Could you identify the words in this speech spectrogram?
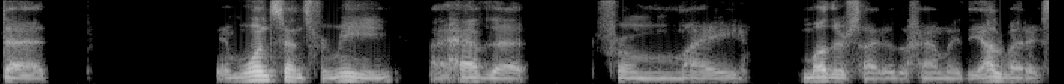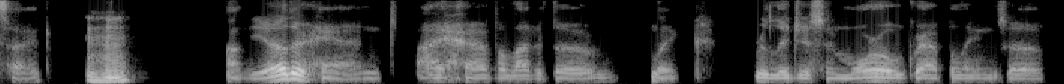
That, in one sense, for me, I have that from my mother's side of the family, the Alvarez side. hmm On the other hand, I have a lot of the like religious and moral grapplings of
